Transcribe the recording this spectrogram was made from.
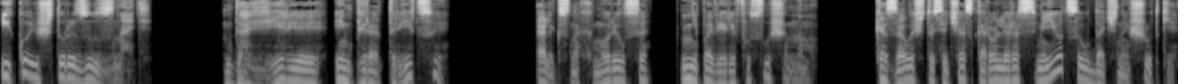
и кое-что разузнать. Доверие императрицы? Алекс нахмурился, не поверив услышанному. Казалось, что сейчас король рассмеется удачной шутке.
